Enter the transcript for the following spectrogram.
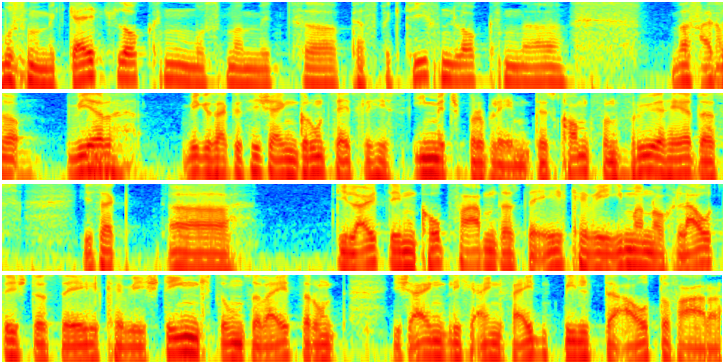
Muss man mit Geld locken? Muss man mit äh, Perspektiven locken? Äh, was also wir, wie gesagt, es ist ein grundsätzliches Imageproblem. Das kommt von früher her, dass ich sage, äh, die Leute im Kopf haben, dass der LKW immer noch laut ist, dass der LKW stinkt und so weiter und ist eigentlich ein Feindbild der Autofahrer.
